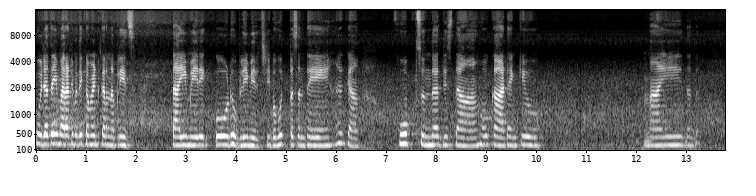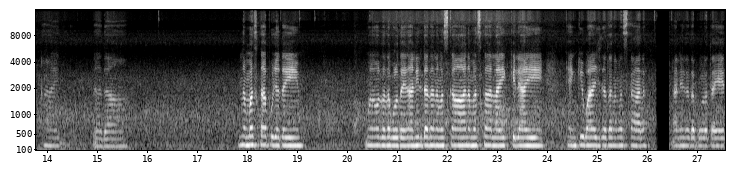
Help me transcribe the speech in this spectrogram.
पूजाताई मराठीमध्ये कमेंट करा ना प्लीज़ ताई, मेरे को ढोबली मिरची बहुत पसंद है. है क्या? खूप सुंदर दिसता. हो का? थँक्यू नाही दादा दादा. नमस्कार पूजाताई. मनोहर दादा बोलत आहेत. अनिल दादा नमस्कार. नमस्कार. लाईक केले आहे. थँक्यू बालाजी दादा नमस्कार. अनिल दादा बोलत आहेत.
